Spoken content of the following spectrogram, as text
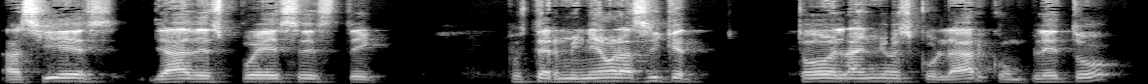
Así es, ya después, este, pues terminé ahora sí que todo el año escolar completo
